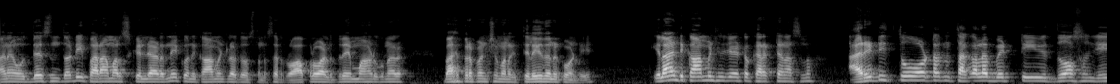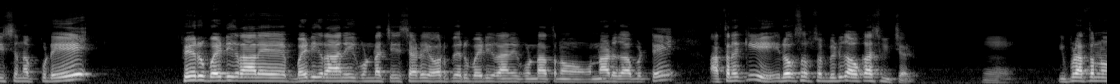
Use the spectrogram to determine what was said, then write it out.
అనే ఉద్దేశంతో ఈ పరామర్శకు వెళ్ళాడని కొన్ని కామెంట్లు అయితే వస్తున్నాయి సార్ లోపల వాళ్ళిద్దరు ఏం మాట్లాడుకున్నారు? బాహ్య ప్రపంచం మనకు తెలియదు అనుకోండి ఇలాంటి కామెంట్లు చేయటం కరెక్టేనా అసలు? అరటి తోటను తగలబెట్టి విధ్వంసం చేసినప్పుడే పేరు బయటికి రాలే బయటికి రానియకుండా చేశాడు ఎవరి పేరు బయటికి రానియకుండా అతను ఉన్నాడు కాబట్టే అతనికి లోక్సభ సభ్యుడిగా అవకాశం ఇచ్చాడు. ఇప్పుడు అతను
